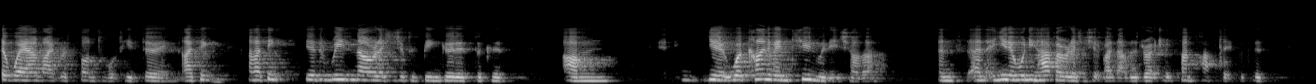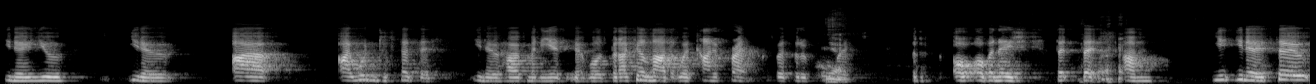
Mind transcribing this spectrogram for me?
the way I might respond to what he's doing. I think, and I think you know, the reason our relationship has been good is because, um, you know, we're kind of in tune with each other. And, and, you know, when you have a relationship like that with a director, it's fantastic because, you know, you, you know, uh, I wouldn't have said this, you know, however many years ago it was, but I feel now that we're kind of friends because we're sort of almost yeah. Of, of, an age that, that, um, you, you, know, so,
